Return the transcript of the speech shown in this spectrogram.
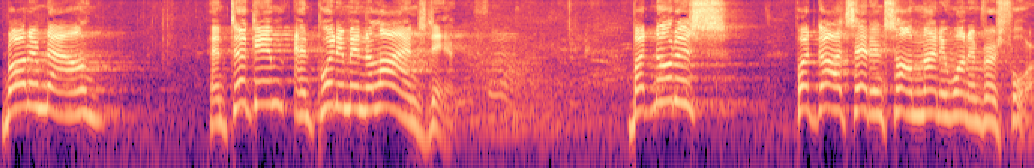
brought him down, and took him and put him in the lion's den. But notice what God said in Psalm 91 and verse 4.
